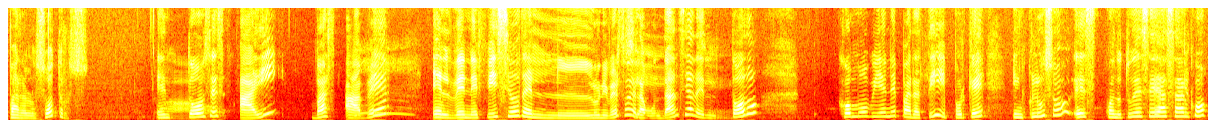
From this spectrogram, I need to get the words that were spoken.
para los otros. Entonces ahí vas a ver el beneficio del universo, de la abundancia, del sí. todo, cómo viene para ti, porque incluso es cuando tú deseas algo,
